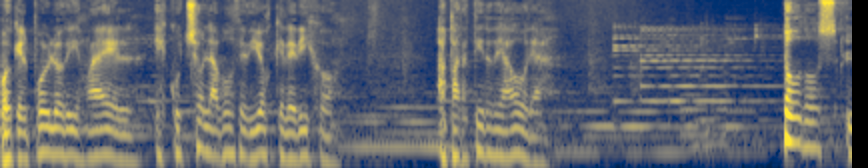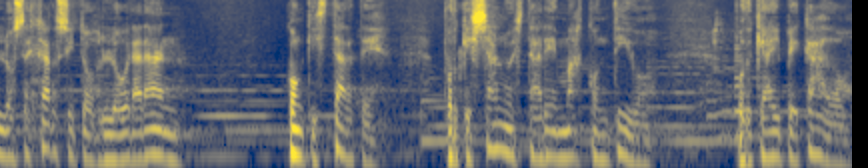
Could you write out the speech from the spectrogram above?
porque el pueblo de Israel escuchó la voz de Dios que le dijo, a partir de ahora, todos los ejércitos lograrán conquistarte porque ya no estaré más contigo, porque hay pecado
